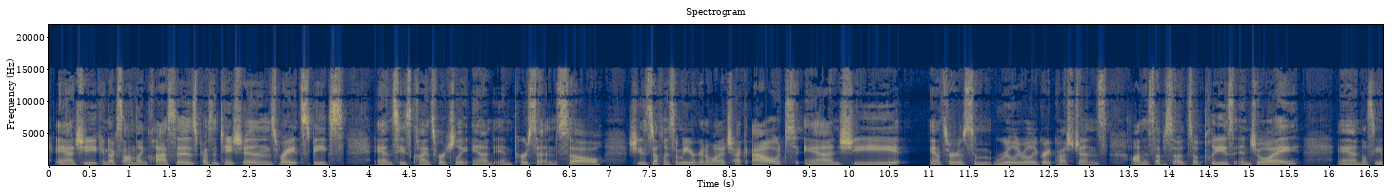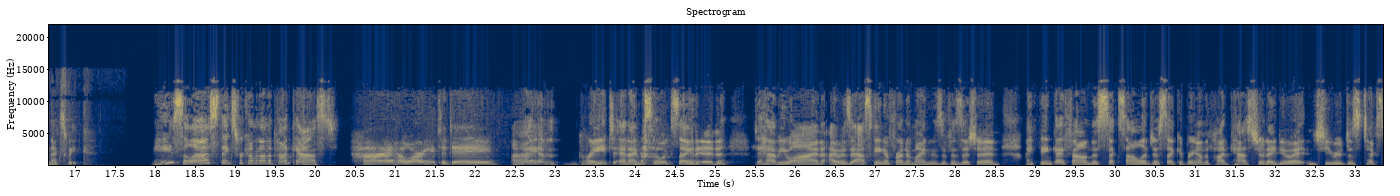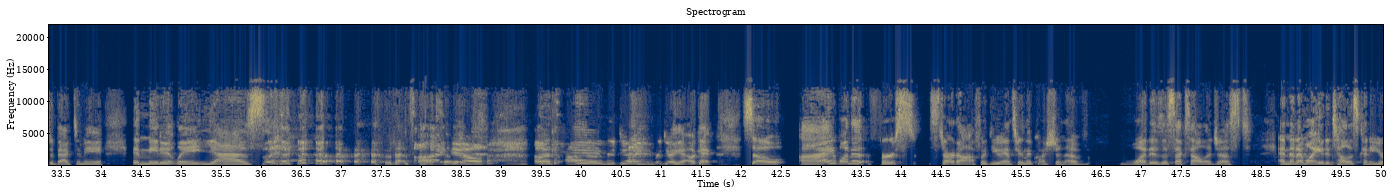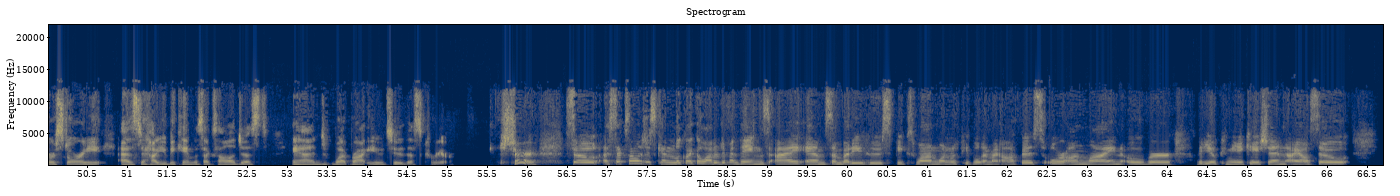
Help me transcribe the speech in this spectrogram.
And she conducts online classes, presentations, writes, speaks, and sees clients virtually and in person. So she's definitely somebody you're going to want to check out. And she answers some really, really great questions on this episode. So please enjoy and I'll see you next week. Hey, Celeste, thanks for coming on the podcast. Hi, how are you today? I am great and I'm so excited to have you on. I was asking a friend of mine who's a physician, I think I found this sexologist I could bring on the podcast. Should I do it? And she would just texted back to me immediately, yes. That's awesome. I do. That's okay, awesome. we're doing we're doing it. Okay. So I want to first start off with you answering the question of what is a sexologist? And then I want you to tell us kind of your story as to how you became a sexologist and what brought you to this career. Sure. So, a sexologist can look like a lot of different things. I am somebody who speaks one on one with people in my office or online over video communication. I also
